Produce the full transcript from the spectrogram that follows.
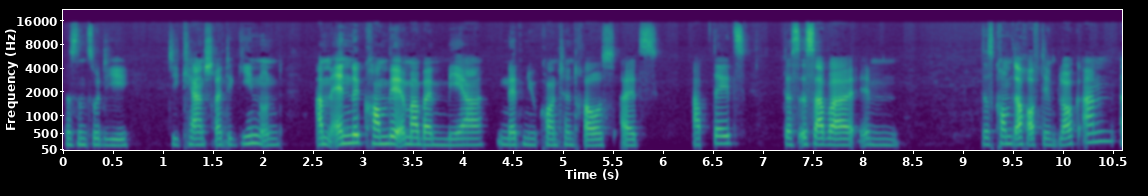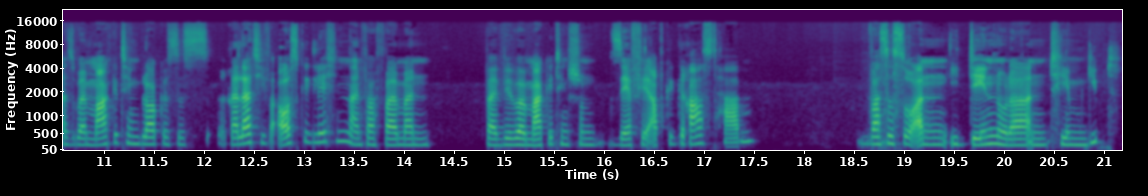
Das sind so die die Kernstrategien und am Ende kommen wir immer bei mehr Net New Content raus als Updates. Das ist aber im, das kommt auch auf den Blog an. Also beim Marketing-Blog ist es relativ ausgeglichen, einfach weil man, weil wir beim Marketing schon sehr viel abgegrast haben, was es so an Ideen oder an Themen gibt.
